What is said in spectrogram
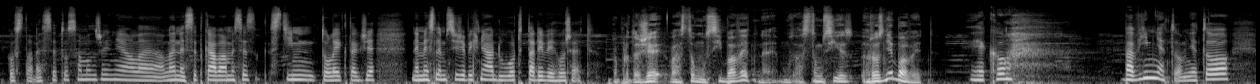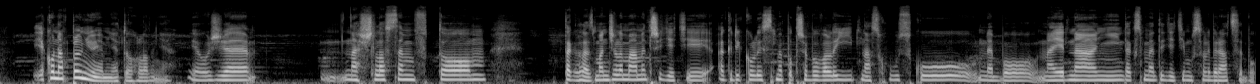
Jako stane se to samozřejmě, ale, ale nesetkáváme se s tím tolik, takže nemyslím si, že bych měla důvod tady vyhořet. No protože vás to musí bavit, ne? Vás to musí hrozně bavit. Jako, baví mě to, mě to, jako naplňuje mě to hlavně, jo, že našla jsem v tom, Takhle, s manželem máme tři děti a kdykoliv jsme potřebovali jít na schůzku nebo na jednání, tak jsme ty děti museli brát sebou.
